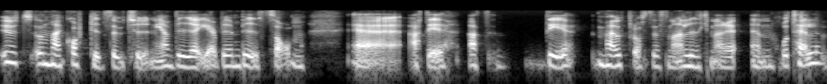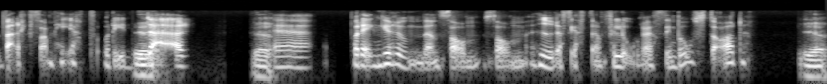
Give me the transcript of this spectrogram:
ut de här korttidsuthyrningarna via Airbnb som eh, att, det, att det, de här upplåtelserna liknar en hotellverksamhet och det är Ja. där, Ja. eh, på den grunden som, som hyresgästen förlorar sin bostad. Ja.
